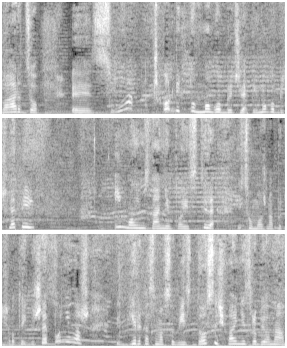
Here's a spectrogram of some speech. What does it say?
bardzo zła, aczkolwiek to mogło być lepiej. Mogło być lepiej. I moim zdaniem to jest tyle, co można powiedzieć o tej grze, ponieważ gierka sama w sobie jest dosyć fajnie zrobiona.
